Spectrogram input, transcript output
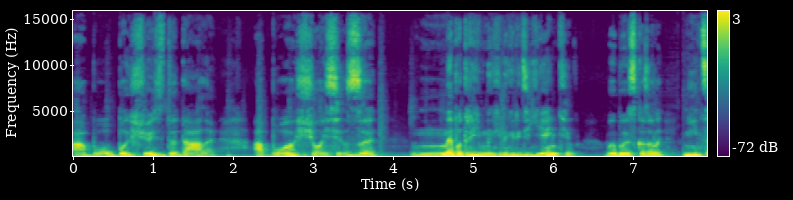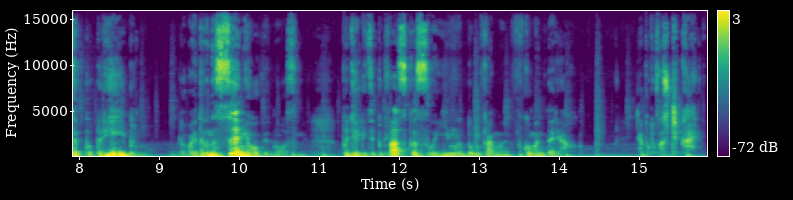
або би щось додали, або щось з непотрібних інгредієнтів. Ви би сказали, ні, це потрібно. Давайте внесемо його відносини. Поділіться, будь ласка, своїми думками в коментарях. Я буду вас чекати.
